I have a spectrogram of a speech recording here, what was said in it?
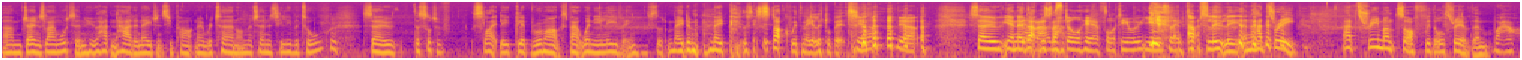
um, Jones Lang Wootton, who hadn't had an agency partner return on maternity leave at all. so the sort of slightly glib remarks about when you're leaving sort of made him made stuck with me a little bit. Yeah, yeah. so you know Now that was the still here 40 years later. absolutely, and had three. I had three months off with all three of them Wow.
